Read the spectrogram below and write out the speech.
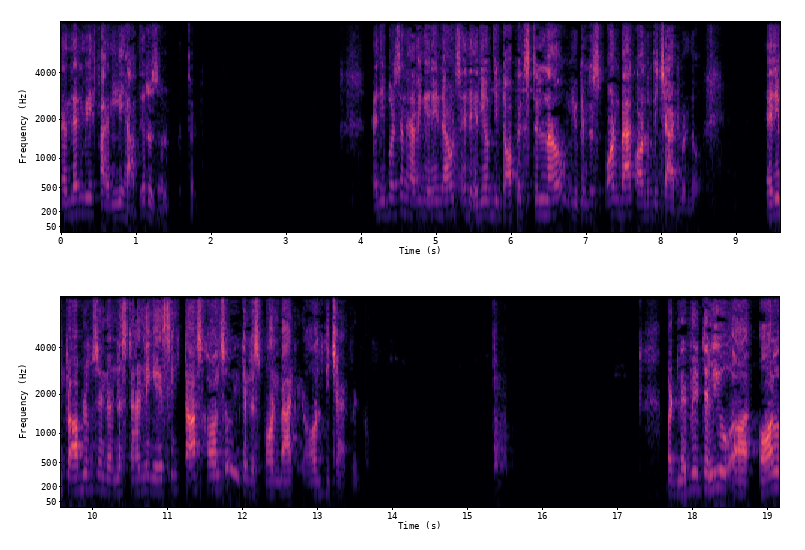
And then we finally have the result method. Any person having any doubts in any of the topics till now, you can respond back onto the chat window. Any problems in understanding async task also, you can respond back on the chat window. But let me tell you uh, all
